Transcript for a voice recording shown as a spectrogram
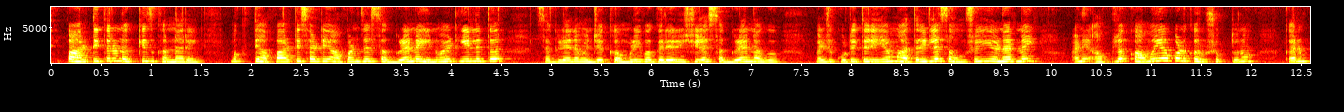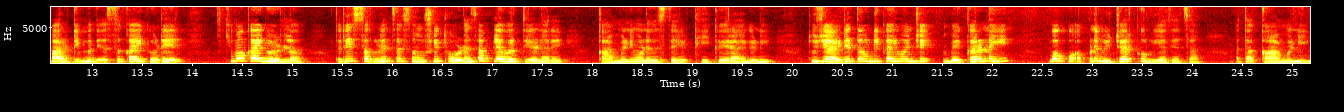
ती पार्टी तर नक्कीच करणार आहे. मग त्या पार्टीसाठी आपण जर सगळ्यांना इन्व्हाइट केलं तर? सगळ्यांना म्हणजे कमळी वगैरे ऋषीला सगळ्यांना गं. म्हणजे कुठेतरी या म्हातारीला संशय येणार नाही आणि आपलं कामही आपण करू शकतो ना. कारण पार्टीमध्ये असं काय घडेल किंवा काय घडलं तरी सगळ्यांचा संशय थोडाच आपल्यावरती येणार आहे. कामिणी म्हणत असते ठीक आहे रागिणी तुझी आयडिया तेवढी काही म्हणजे बेकार नाही. बघू आपण विचार करूया त्याचा आता कामिणी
